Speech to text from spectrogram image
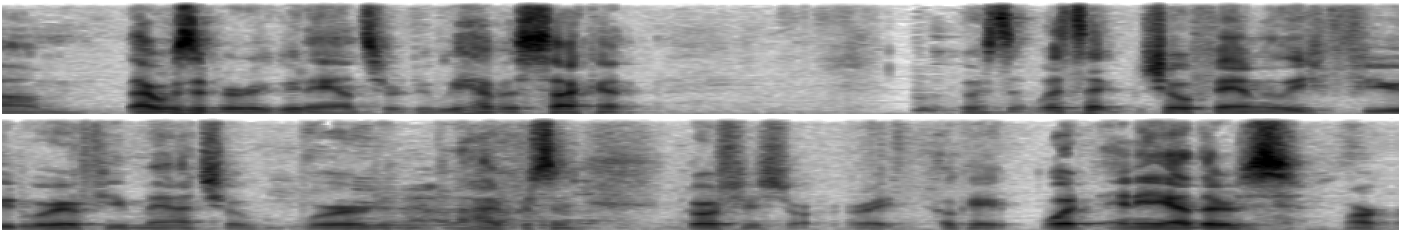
um, that was a very good answer. Do we have a second? What's that, what's that show, Family Feud, where if you match a word and a high percent? Grocery store, right? Okay. What? Any others, Mark?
